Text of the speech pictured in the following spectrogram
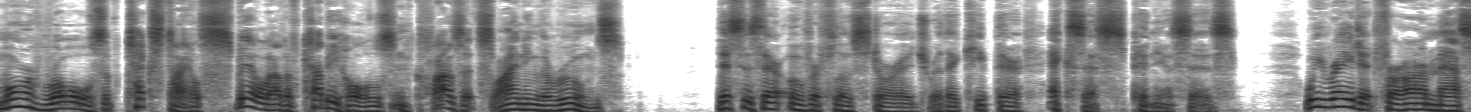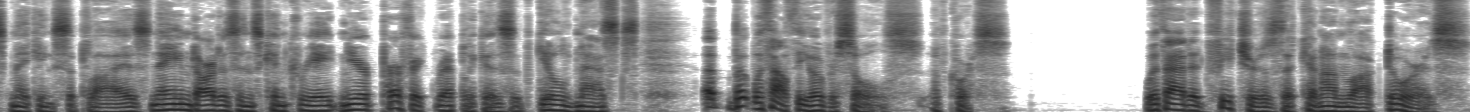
More rolls of textiles spill out of cubbyholes and closets lining the rooms. This is their overflow storage where they keep their excess, Pinya says. We raid it for our mask making supplies. Named artisans can create near perfect replicas of guild masks uh, but without the oversouls, of course. With added features that can unlock doors.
